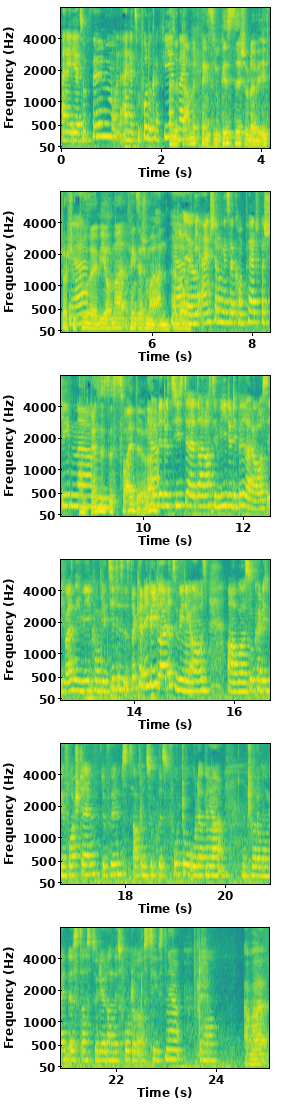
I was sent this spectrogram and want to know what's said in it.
Eine eher zum Filmen und eine zum Fotografieren. Also weil, damit fängst du logistisch oder wie Infrastruktur Ja. oder wie auch immer, fängst du ja schon mal an. ja, Also, Ja. die Einstellung ist ja komplett verschiedener. und das ist das Zweite, oder? Ja, oder du ziehst dir halt dann aus dem Video die Bilder raus. Ich weiß nicht, wie kompliziert das ist, da kenne ich mich leider zu wenig Mhm. aus. Aber so könnte ich es mir vorstellen. Du filmst ab und zu kurz ein Foto oder wenn Ja. ein toller Moment ist, dass du dir dann das Foto rausziehst. ja. Genau. Aber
